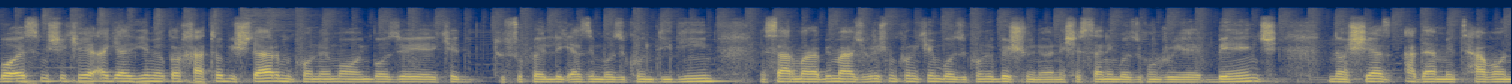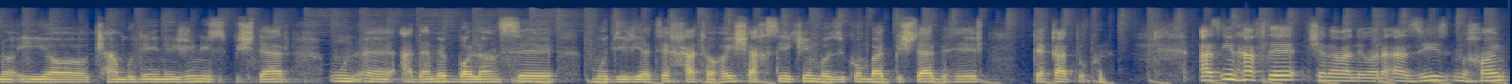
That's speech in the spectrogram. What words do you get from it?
باعث میشه که اگر یه مقدار خطا بیشتر می‌کنه ما این بازی که تو سوپر لیگ از این بازیکن دیدیم سرمربی مجبورش می‌کنه که این بازیکن رو بشونه و نشستن این بازیکن روی بنچ. ناشی از عدم توانایی یا کمبود انرژی نیست بیشتر اون عدم بالانس مدیریت خطاهای شخصی که این بازیکن باید بیشتر بهش دقت بکنه. از این هفته شنوندگان عزیز می‌خوایم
